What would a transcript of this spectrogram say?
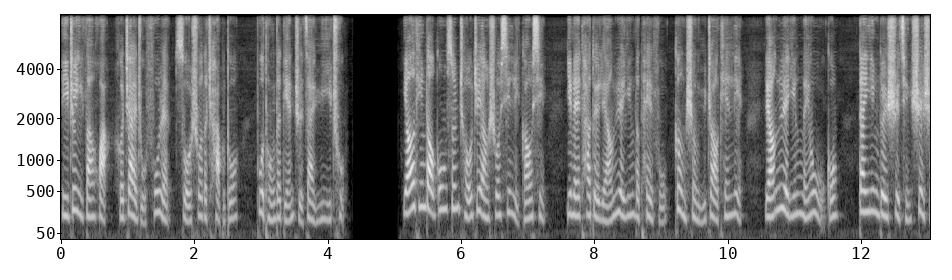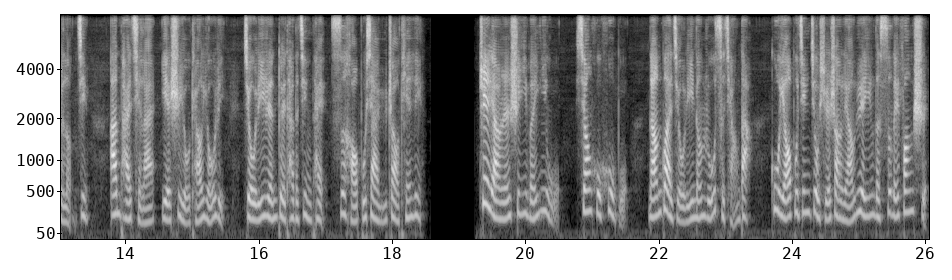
你这一番话和寨主夫人所说的差不多，不同的点只在于一处。”尧听到公孙仇这样说，心里高兴，因为他对梁月英的佩服更胜于赵天烈。梁月英没有武功，但应对事情甚是冷静，安排起来也是有条有理。九黎人对他的敬佩丝毫不下于赵天烈。这两人是一文一武，相互互补，难怪九黎能如此强大。顾瑶不禁就学上梁月英的思维方式。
